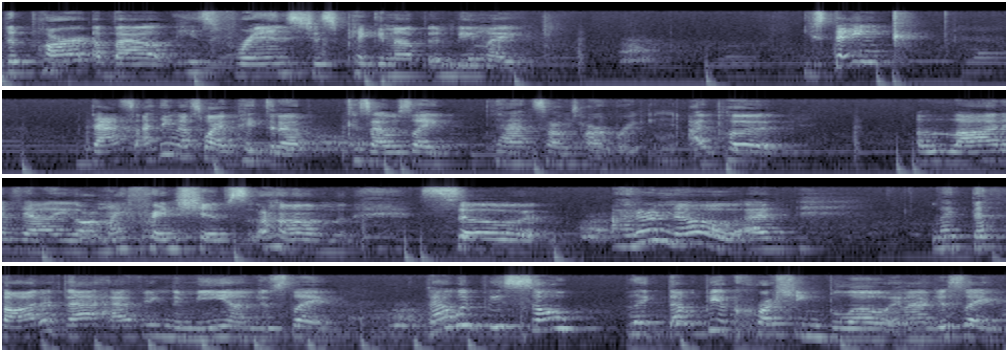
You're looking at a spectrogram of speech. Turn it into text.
the part about his friends just picking up and being like, you stink. That's, I think that's why I picked it up because I was like, that sounds heartbreaking. I put a lot of value on my friendships. Um, so I don't know. I like the thought of that happening to me. I'm just like, that would be so like that would be a crushing blow. And I just like,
